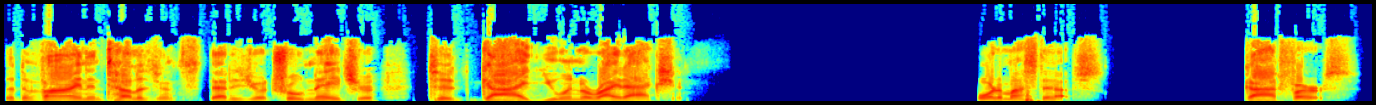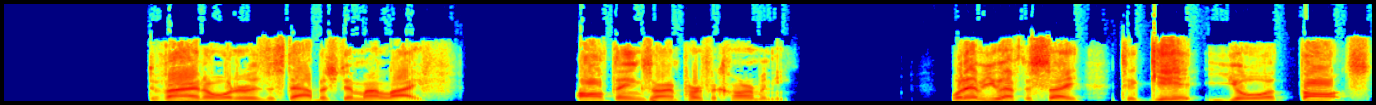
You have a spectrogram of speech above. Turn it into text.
the divine intelligence that is your true nature to guide you in the right action. Order my steps. God first. Divine order is established in my life. All things are in perfect harmony. whatever you have to say to get your thoughts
